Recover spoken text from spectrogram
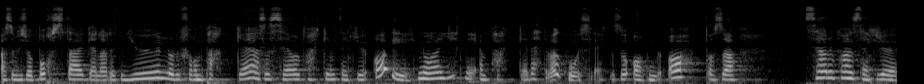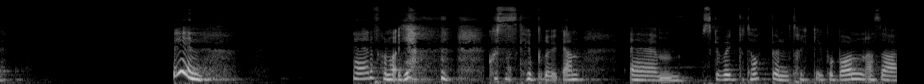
Altså Hvis du har bursdag eller det er jul og du får en pakke, og så ser du pakken og tenker du, oi, noen har gitt meg en pakke. Dette var koselig. Og så åpner du opp, og så ser du på den og tenker du fin! Hva er det for noe? Hvordan skal jeg bruke den? Um, skrur jeg på toppen? Trykker jeg på bånn? Altså,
